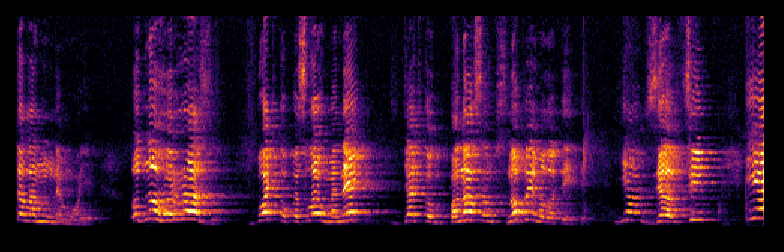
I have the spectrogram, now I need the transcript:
талану немає. Одного разу батько послав мене з дядьком Панасом снопи молотити. Я взяв ці, я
